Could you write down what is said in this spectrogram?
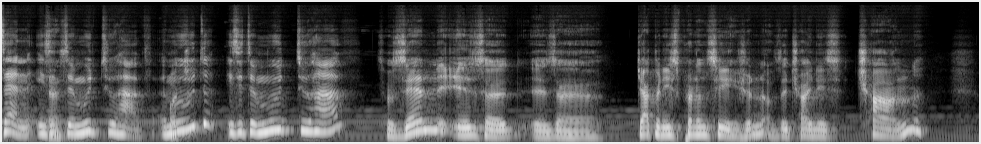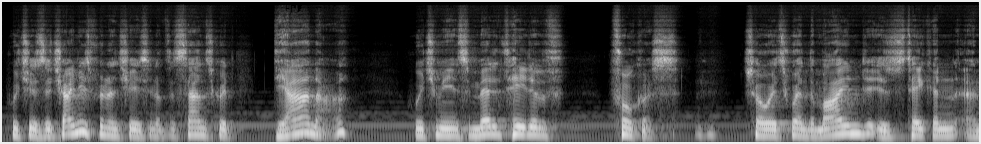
Zen, is Yes. it a mood to have? A What's- mood? Is it a mood to have? So Zen is a is a Japanese pronunciation of the Chinese Chan, which is the Chinese pronunciation of the Sanskrit dhyana, which means meditative focus. Mm-hmm. So it's when the mind is taken and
